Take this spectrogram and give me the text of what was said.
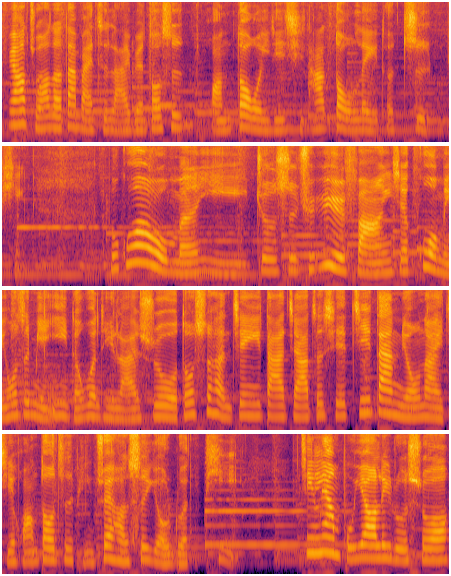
因为它主要的蛋白质来源都是黄豆以及其他豆类的制品。不过，我们以就是去预防一些过敏或是免疫的问题来说，我都是很建议大家这些鸡蛋、牛奶以及黄豆制品最好是有轮替，尽量不要，例如说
